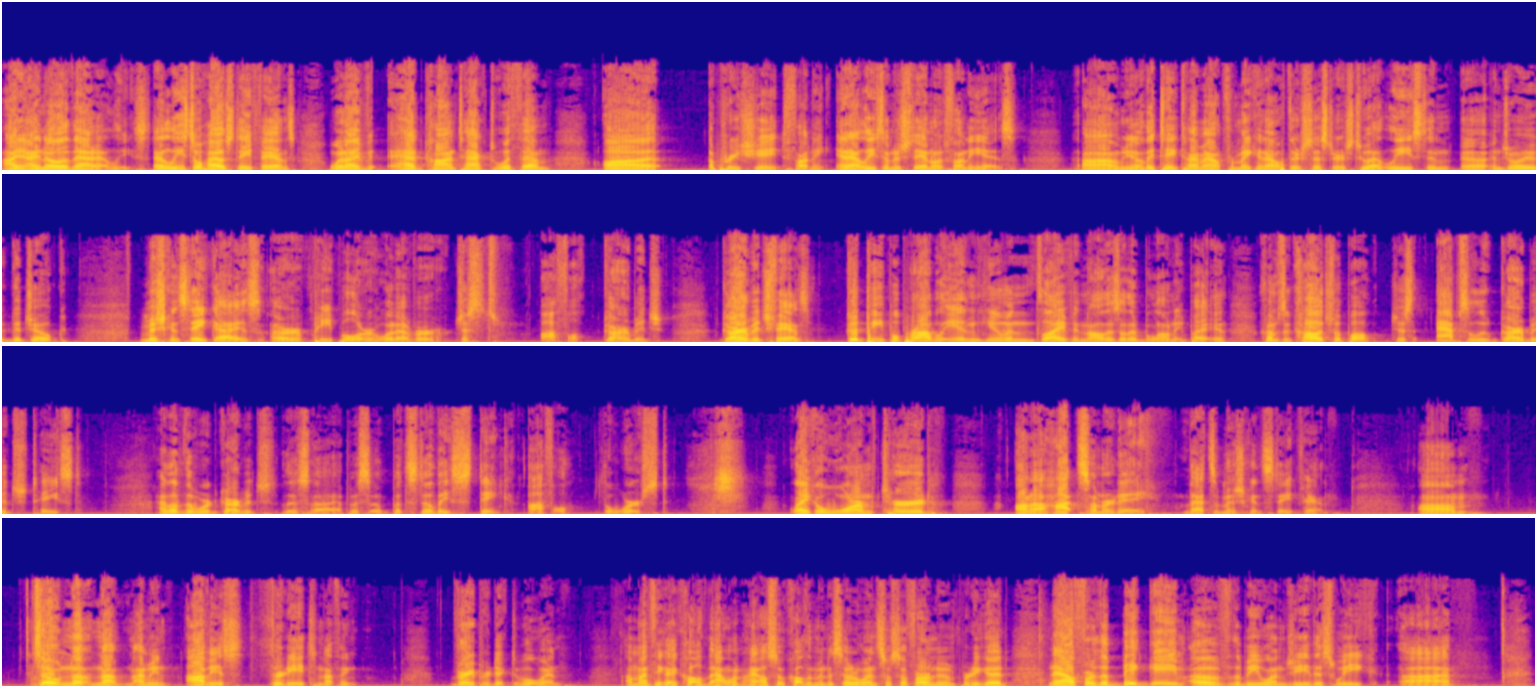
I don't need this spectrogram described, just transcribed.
I, I know that at least. At least Ohio State fans, when I've had contact with them, uh, appreciate funny and at least understand what funny is. Um, you know, they take time out from making out with their sisters to at least in, uh, enjoy a good joke. Michigan State guys or people or whatever, just awful garbage, garbage fans. Good people probably in human life and all this other baloney, but it comes to college football, just absolute garbage taste. I love the word garbage this uh, episode, but still they stink awful, the worst. Like a warm turd on a hot summer day. That's a Michigan State fan. Um, so no, not I mean obvious, thirty-eight to nothing. Very predictable win. Um, I think I called that one. I also called the Minnesota win. So so far I'm doing pretty good. Now for the big game of the B1G this week. Uh,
